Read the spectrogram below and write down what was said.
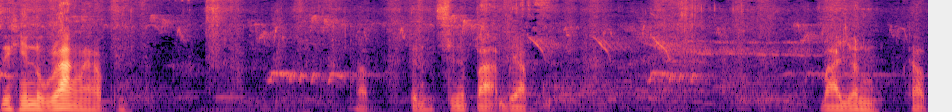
นี่หินหนุกร่างนะครับครับ เป็นศิลปะแบบบายอนครับ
